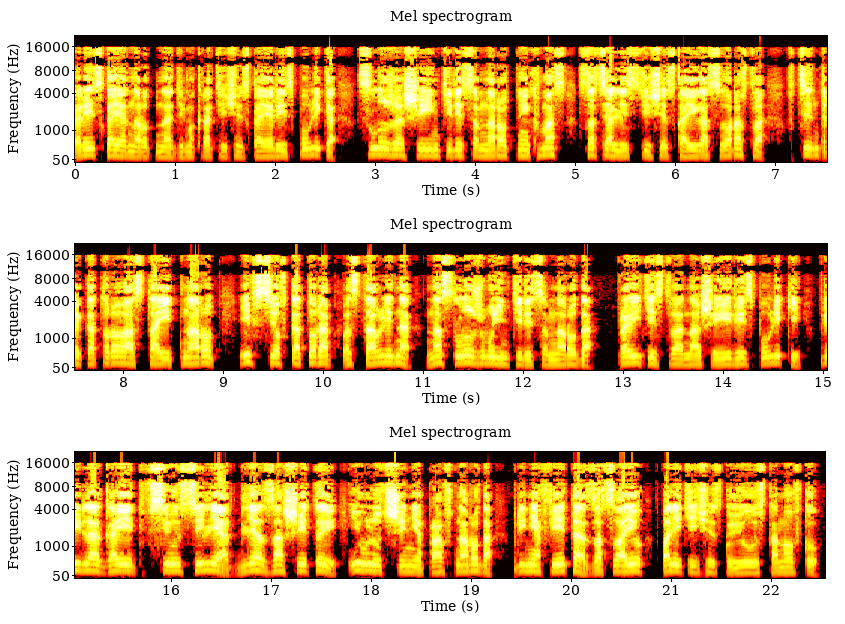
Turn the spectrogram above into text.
Корейская Народно-Демократическая Республика, служащая интересам народных масс, социалистическое государство, в центре которого стоит народ и все в котором поставлено на службу интересам народа. Правительство нашей республики прилагает все усилия для защиты и улучшения прав народа, приняв это за свою политическую установку.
